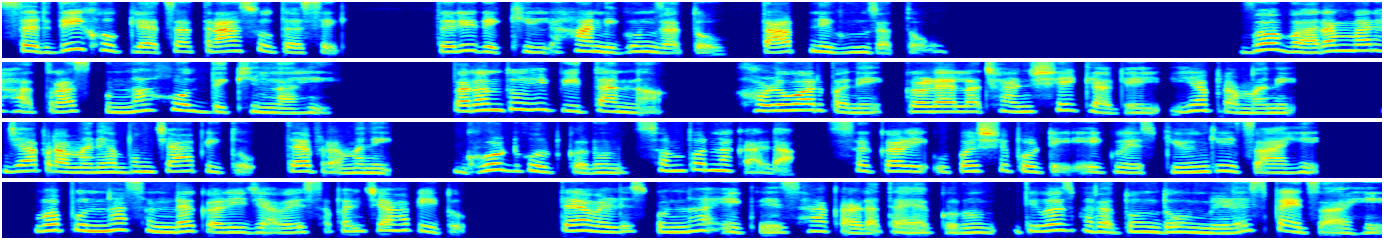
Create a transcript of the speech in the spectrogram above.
सर्दी खोकल्याचा त्रास होत असेल तरी देखील हा निघून जातो ताप निघून जातो. व वारंवार हा त्रास पुन्हा होत देखील नाही. परंतु हे पिताना हळुवारपणे गळ्याला छान शेक लागेल याप्रमाणे ज्याप्रमाणे आपण चहा पितो त्याप्रमाणे घोट घोट करून संपूर्ण काढा. सकाळी उपाशीपोटी एक वेळेस पिऊन घ्यायचा आहे व पुन्हा संध्याकाळी ज्यावेळेस आपण चहा पितो त्यावेळेस पुन्हा एक वेळेस हा काढा तयार करून दिवसभरातून दोन वेळेस प्यायचा आहे.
